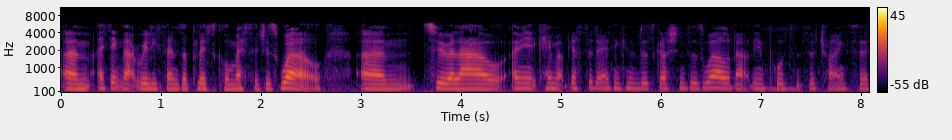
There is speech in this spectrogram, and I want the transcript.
um, I think that really sends a political message as well um, to allow, I mean, it came up yesterday, I think, in the discussions as well about the importance of trying to,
